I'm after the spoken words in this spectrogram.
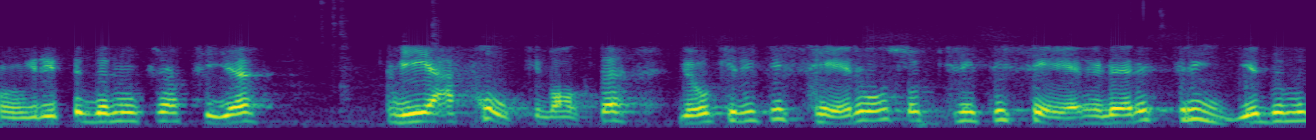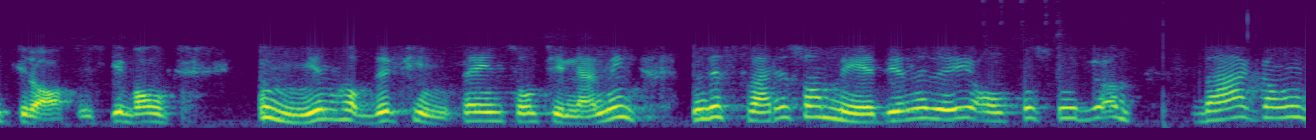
angripe demokratiet. Vi er folkevalgte. Ved å kritisere oss, så kritiserer dere frie, demokratiske valg. Ingen hadde funnet seg i en sånn tilnærming. Men dessverre så har mediene det i altfor stor grad. Hver gang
